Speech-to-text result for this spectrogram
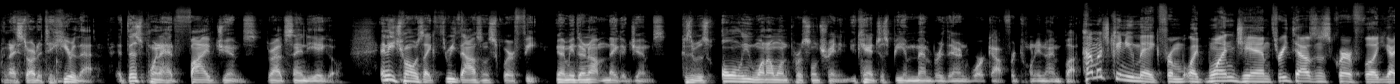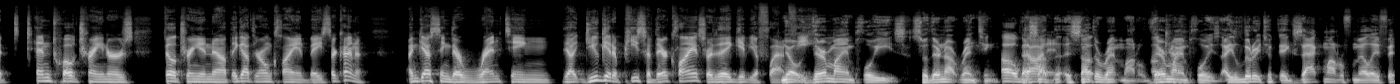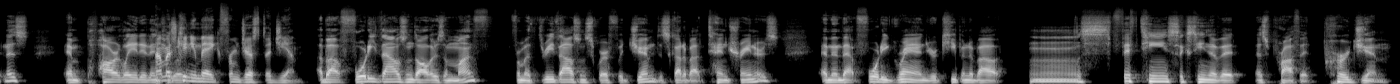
And I started to hear that. At this point, I had five gyms throughout San Diego. And each one was like 3,000 square feet. You know I mean, they're not mega gyms because it was only one on one personal training. You can't just be a member there and work out for 29 bucks. How much can you make from like one gym, 3,000 square foot? You got 10, 12 trainers filtering in and out. They got their own client base. They're kind of, I'm guessing they're renting. Like, do you get a piece of their clients or do they give you a flat no, fee? they're my employees. So they're not renting. Oh, That's got not it. The, it's not oh, the rent model. They're okay. my employees. I literally took the exact model from LA Fitness and parlayed it into How much a- can you make from just a gym? about $40,000 a month from a 3,000 square foot gym that's got about 10 trainers. And then that 40 grand, you're keeping about mm, 15, 16 of it as profit per gym.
